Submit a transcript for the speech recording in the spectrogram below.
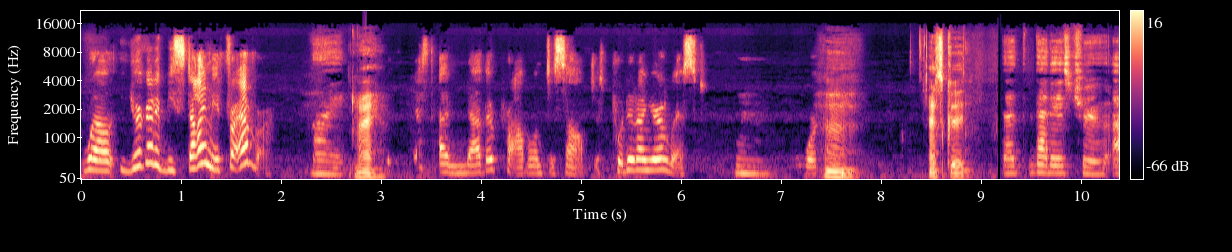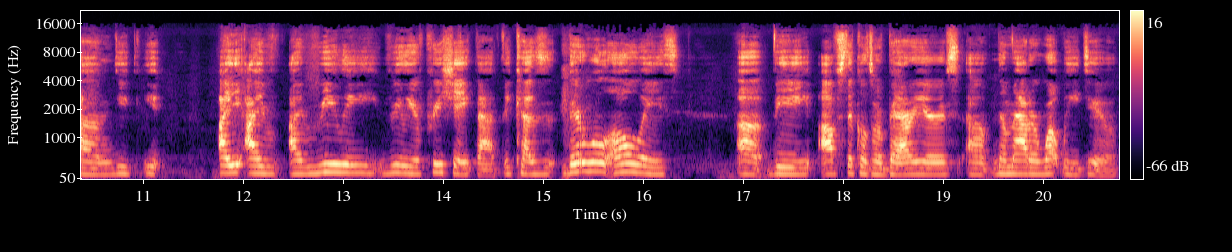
well, you're going to be stymied forever. Right. Right. It's just another problem to solve. Just put it on your list. Mm. Work. Mm. That's good. That that is true. Um, you, you, I, I, I really, really appreciate that because there will always uh, be obstacles or barriers, uh, no matter what we do.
